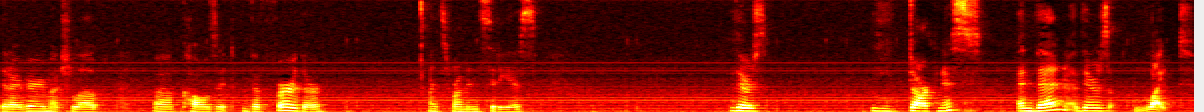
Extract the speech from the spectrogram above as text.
that I very much love, uh, calls it The Further. It's from Insidious. There's darkness, and then there's light.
